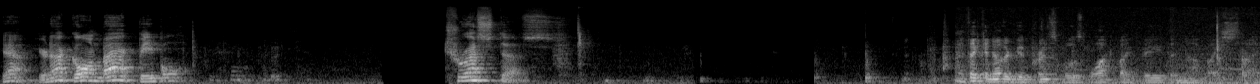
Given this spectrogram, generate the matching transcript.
Yeah, you're not going back, people. Trust us. I think another good principle is walk by faith and not by sight.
